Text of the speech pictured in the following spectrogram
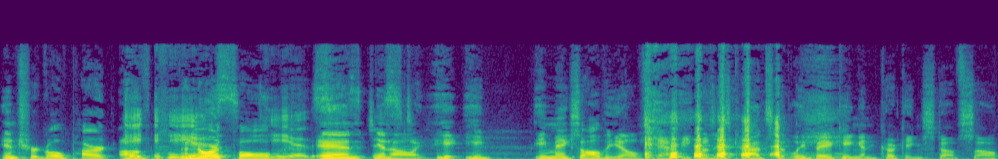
integral part of He- he the is. North Pole. He is. And He's you know, he he he makes all the elves happy because he's constantly baking and cooking stuff. So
